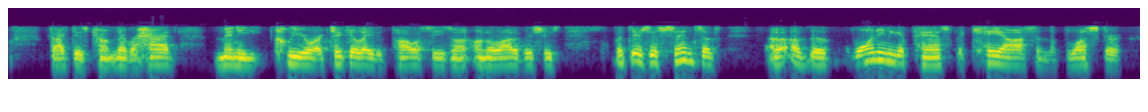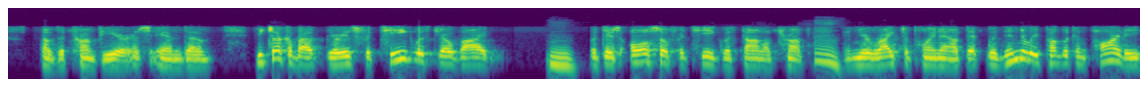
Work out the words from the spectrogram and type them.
the fact is Trump never had many clear articulated policies on, on a lot of issues, but there's a sense of uh, of the wanting to get past the chaos and the bluster of the Trump years. And um, you talk about there is fatigue with Joe Biden, mm. but there's also fatigue with Donald Trump. Mm. And you're right to point out that within the Republican Party,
